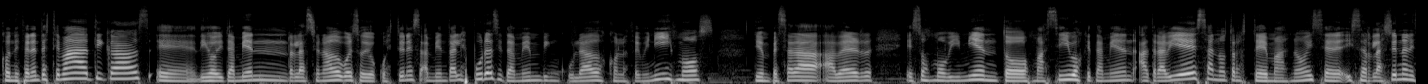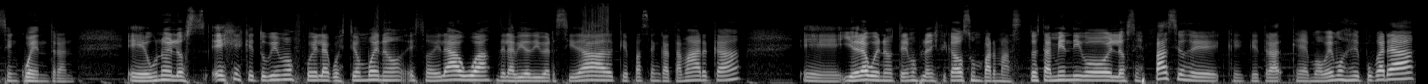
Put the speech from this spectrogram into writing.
con diferentes temáticas, digo, y también relacionado, por eso digo, cuestiones ambientales puras y también vinculados con los feminismos, digo, empezar a, ver esos movimientos masivos que también atraviesan otros temas, ¿no? Y se, y se relacionan y se encuentran. Eh, uno de los ejes que tuvimos fue la cuestión, bueno, eso del agua, de la biodiversidad, qué pasa en Catamarca. Eh, y ahora, bueno, tenemos planificados un par más. Entonces, también digo, los espacios que, movemos desde Pucará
